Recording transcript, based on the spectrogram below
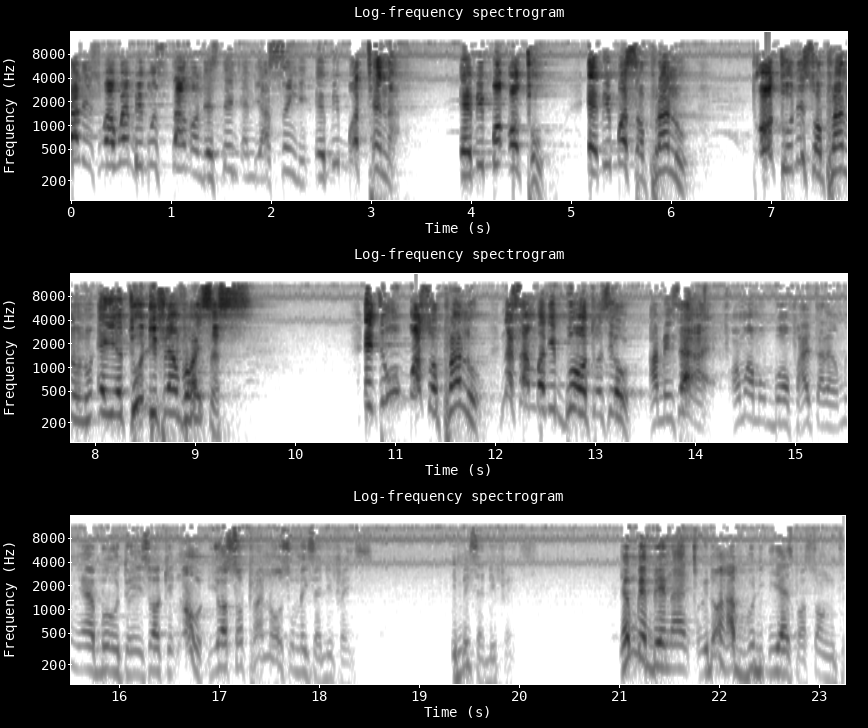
That is why when people stand on the stage and they are singing, a more tenor, a more alto, a more soprano, alto and soprano, no, two different voices. It's more soprano. Not somebody bought to say, oh, I mean, say, I'm going to five talent, I'm going to it's okay. No, your soprano also makes a difference. It makes a difference. We don't have good ears for song.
